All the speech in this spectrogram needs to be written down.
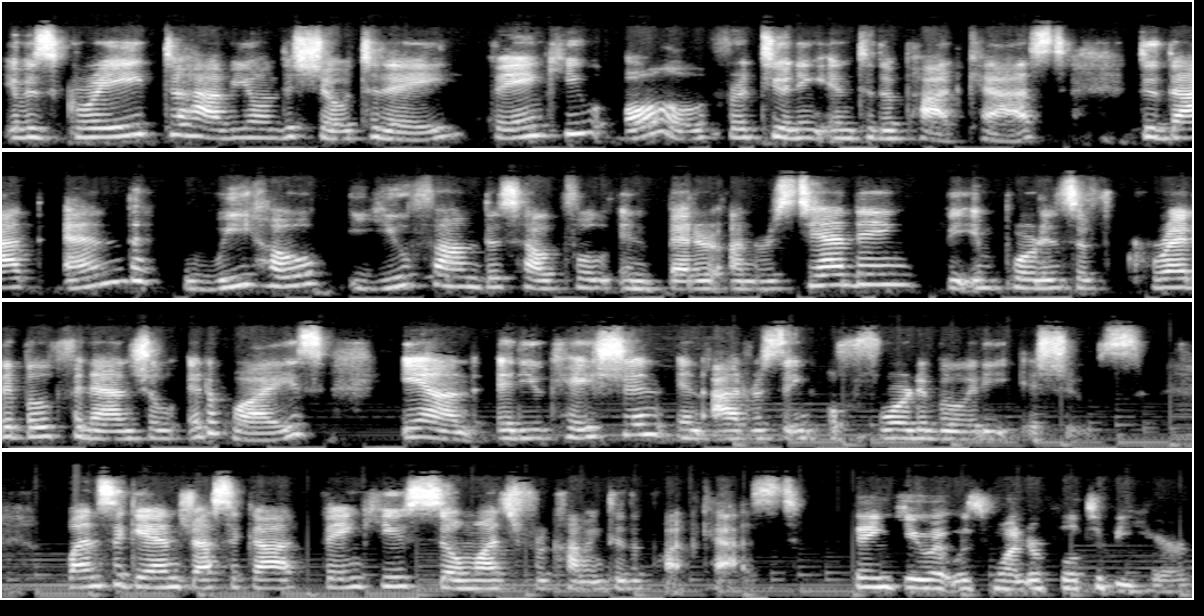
It was great to have you on the show today. Thank you all for tuning into the podcast. To that end, we hope you found this helpful in better understanding the importance of credible financial advice and education in addressing affordability issues. Once again, Jessica, thank you so much for coming to the podcast. Thank you. It was wonderful to be here.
